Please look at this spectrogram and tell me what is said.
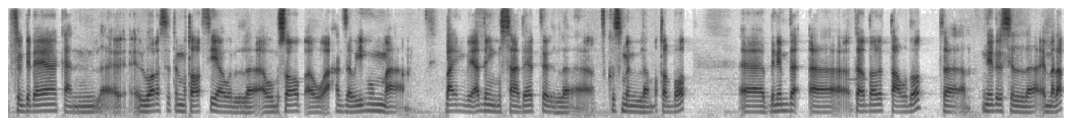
في البداية كان الورثة المتوفي أو ال- أو المصاب أو أحد ذويهم آه، بعد ما بيقدم المستندات ال- في قسم المطالبات آه، بنبدأ آه، كإدارة تعويضات آه، ندرس ال- الملف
